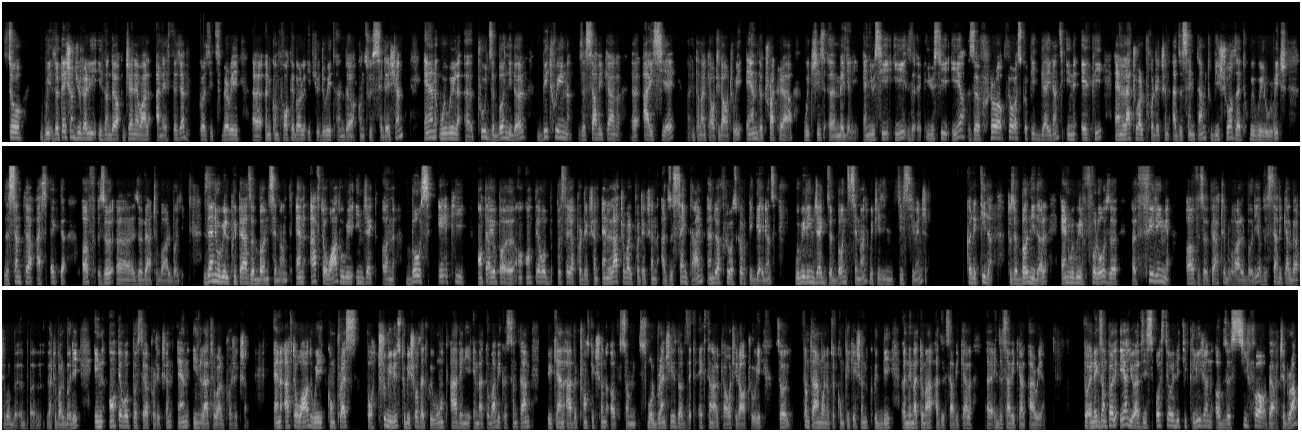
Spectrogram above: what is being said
So we, the patient usually is under general anesthesia because it's very uh, uncomfortable if you do it under conscious sedation. And we will uh, put the bone needle between the cervical uh, ICA internal carotid artery and the trachea, which is uh, medially. And you see, here, you see here the fluoroscopic guidance in AP and lateral projection at the same time to be sure that we will reach the center aspect of the, uh, the vertebral body. Then we will prepare the bone cement and afterward we will inject on both AP anterior, uh, posterior projection and lateral projection at the same time under fluoroscopic guidance we will inject the bone cement, which is in this syringe, connected to the bone needle, and we will follow the uh, filling of the vertebral body, of the cervical vertebral, vertebral body, in antero-posterior projection and in lateral projection. And afterward, we compress for two minutes to be sure that we won't have any hematoma because sometimes you can have a transfixion of some small branches of the external carotid artery. So sometimes one of the complications could be an hematoma at the cervical, uh, in the cervical area. So an example here, you have this osteolytic lesion of the C4 vertebra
